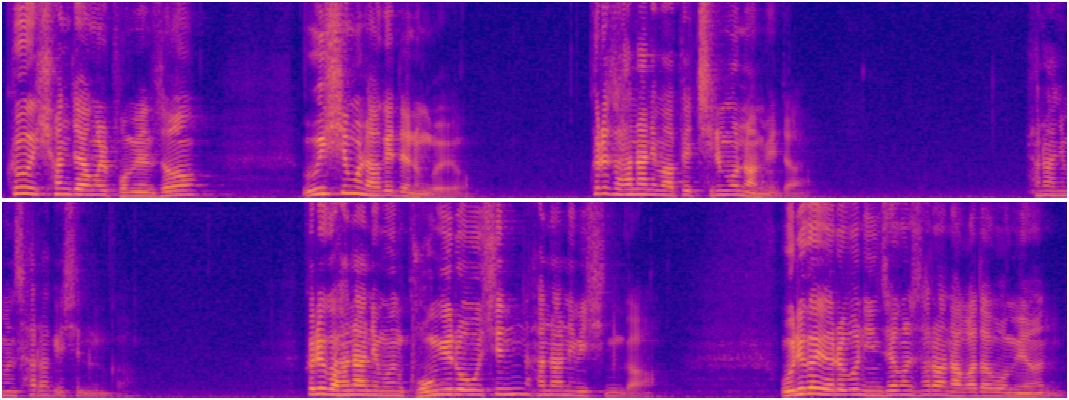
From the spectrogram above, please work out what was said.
그 현장을 보면서 의심을 하게 되는 거예요. 그래서 하나님 앞에 질문합니다. 하나님은 살아계시는가? 그리고 하나님은 공의로우신 하나님이신가? 우리가 여러분 인생을 살아나가다 보면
